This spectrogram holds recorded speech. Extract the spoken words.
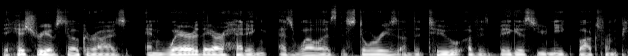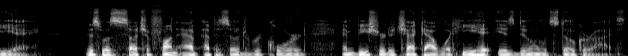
the history of Stokerized, and where they are heading, as well as the stories of the two of his biggest unique bucks from PA. This was such a fun ep- episode to record, and be sure to check out what he is doing with Stokerized.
